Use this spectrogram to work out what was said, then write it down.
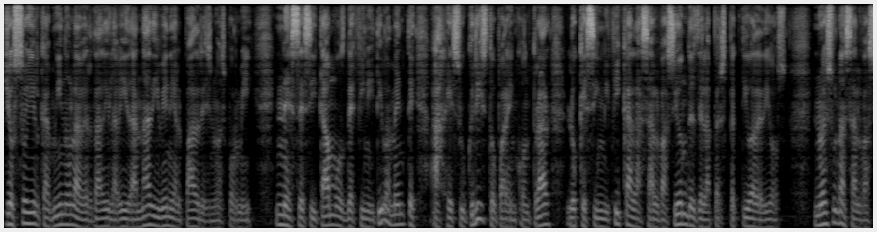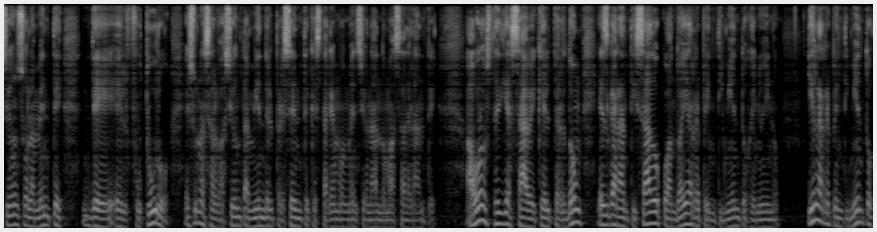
yo soy el camino, la verdad y la vida. Nadie viene al Padre si no es por mí. Necesitamos definitivamente a Jesucristo para encontrar lo que significa la salvación desde la perspectiva de Dios. No es una salvación solamente del futuro, es una salvación también del presente que estaremos mencionando más adelante. Ahora usted ya sabe que el perdón es garantizado cuando hay arrepentimiento genuino. Y el arrepentimiento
